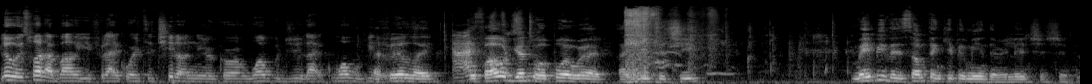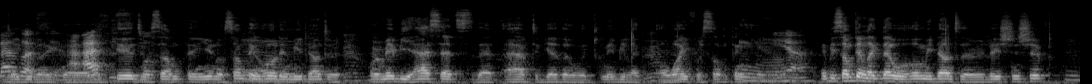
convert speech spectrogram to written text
Lewis, what about you? If you like were to cheat on your girl, what would you like? What would be? I the feel reason? like I if I would get to a point where I need to cheat, maybe there's something keeping me in the relationship. That's maybe like, uh, like kids or something, you know, something holding me down to, or maybe assets that I have together with maybe like a wife or something. Yeah. Yeah. Maybe something like that will hold me down to the relationship. Mm.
